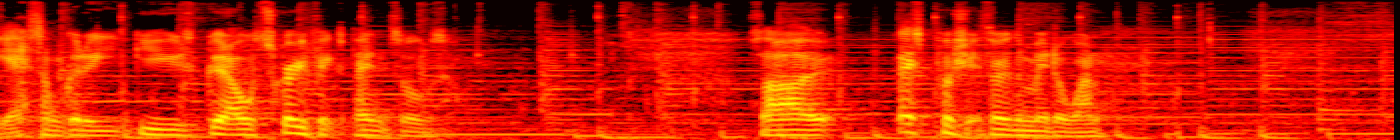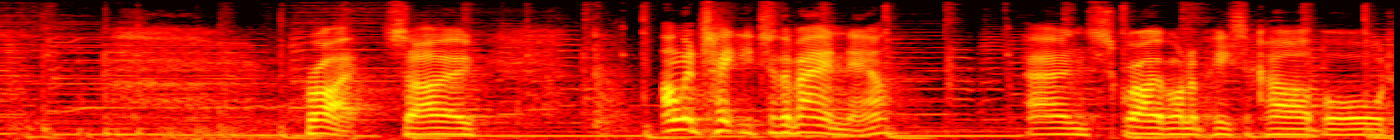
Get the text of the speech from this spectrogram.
Yes, I'm going to use good old Screwfix pencils. So let's push it through the middle one. Right, so I'm going to take you to the van now and scribe on a piece of cardboard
